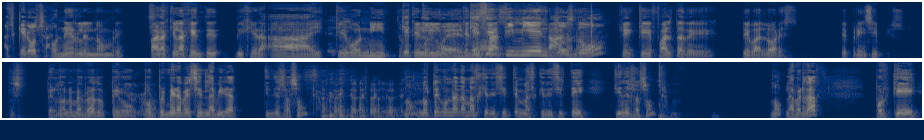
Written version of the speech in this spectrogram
Asquerosa. ponerle el nombre para que la gente dijera, ay, qué bonito, ¿Qué lindo, Pues, qué, ¿Qué tipazo". sentimientos, No, no, no? Qué, qué falta de, de valores, de principios. Pues perdóname, Alvarado, pero por primera vez en la vida tienes razón, cabrón. No, no tengo nada más que decirte más que decirte, tienes razón, cabrón. ¿No? La verdad, porque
